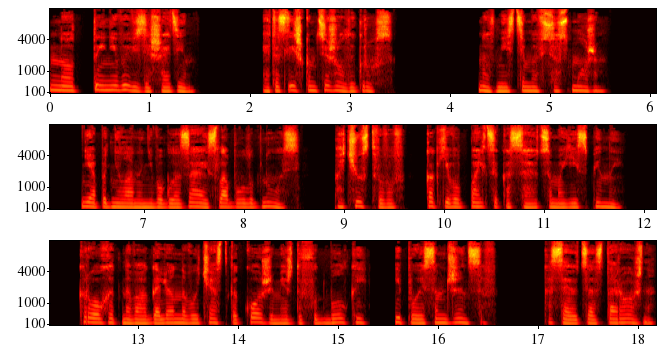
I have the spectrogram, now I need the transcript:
Но ты не вывезешь один. Это слишком тяжелый груз. Но вместе мы все сможем». Я подняла на него глаза и слабо улыбнулась, почувствовав, как его пальцы касаются моей спины крохотного оголенного участка кожи между футболкой и поясом джинсов. Касаются осторожно,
